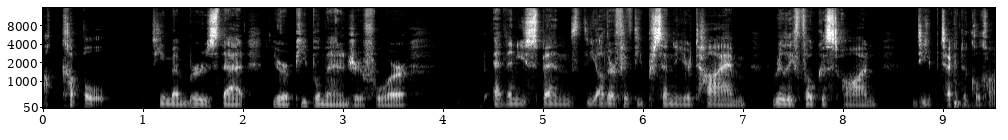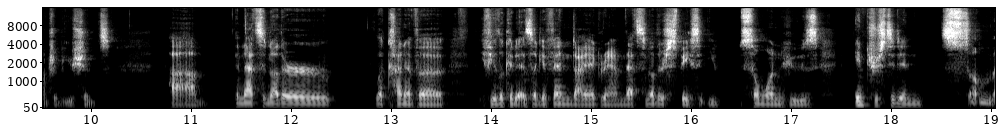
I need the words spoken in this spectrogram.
a couple team members that you're a people manager for and then you spend the other 50% of your time really focused on deep technical contributions. Um, and that's another like kind of a if you look at it as like a venn diagram that's another space that you someone who's interested in some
